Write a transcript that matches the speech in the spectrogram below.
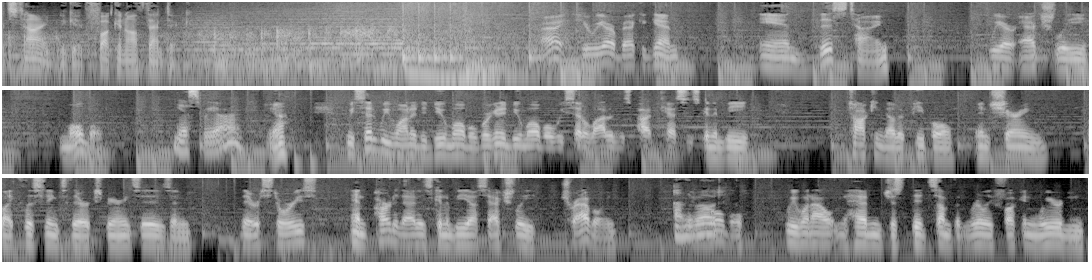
It's time to get fucking authentic. All right, here we are back again. And this time, we are actually mobile. Yes, we are. Yeah. We said we wanted to do mobile. We're going to do mobile. We said a lot of this podcast is going to be talking to other people and sharing, like listening to their experiences and their stories. And part of that is going to be us actually traveling On the road. mobile. We went out and had and just did something really fucking weird and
